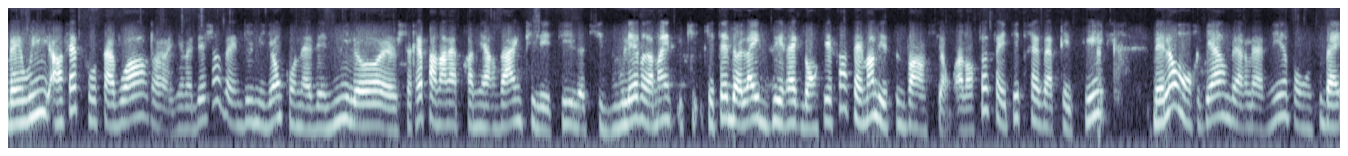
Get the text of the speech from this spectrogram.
Ben oui, en fait, il faut savoir, euh, il y avait déjà 22 millions qu'on avait mis là, euh, je dirais pendant la première vague puis l'été, là, qui voulaient vraiment, être- qui, était de l'aide directe, donc essentiellement des subventions. Alors ça, ça a été très apprécié. Mais là, on regarde vers l'avenir, on dit, ben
